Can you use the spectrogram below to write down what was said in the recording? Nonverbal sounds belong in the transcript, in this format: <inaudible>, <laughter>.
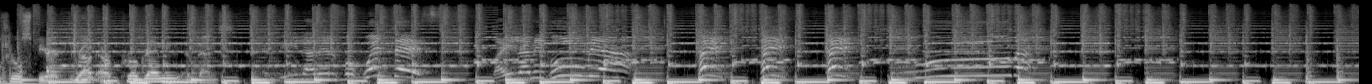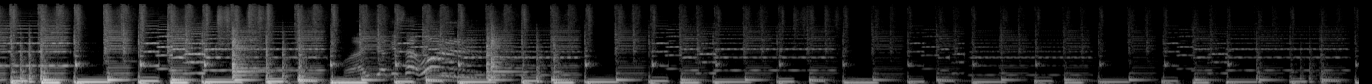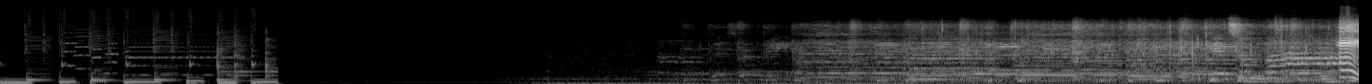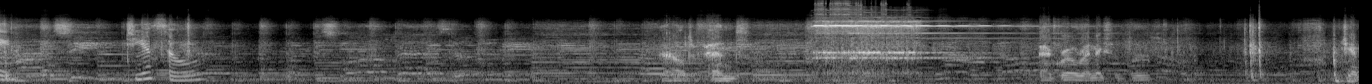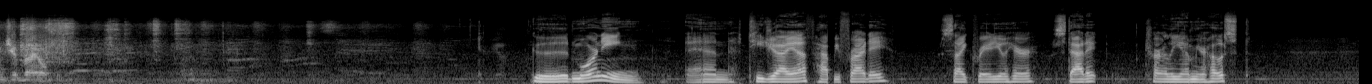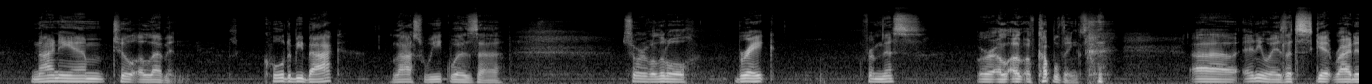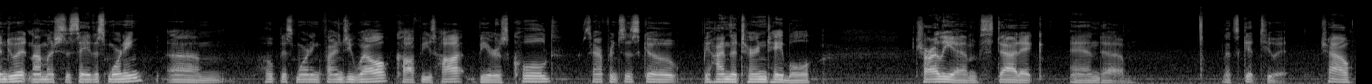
multicultural spirit throughout our programming events. Morning and TGIF. Happy Friday. Psych Radio here. Static. Charlie M, your host. 9 a.m. till 11. Cool to be back. Last week was uh, sort of a little break from this, or a, a, a couple things. <laughs> uh, anyways, let's get right into it. Not much to say this morning. Um, hope this morning finds you well. Coffee's hot, beer's cold. San Francisco behind the turntable. Charlie M, Static, and um, let's get to it. Ciao.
